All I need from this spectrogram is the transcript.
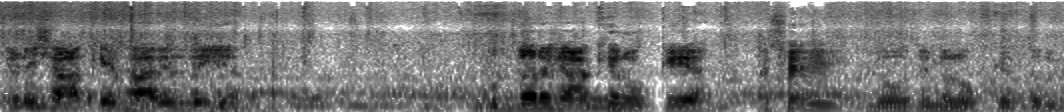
ਜਿਹੜੇ ਛਾਕੇ ਸਾਰੇ ਉਧਰੀ ਆ। ਉਧਰ ਛਾਕੇ ਰੋਕੇ ਆ। ਅੱਛਾ ਜੀ। ਦੋ ਤਿੰਨ ਰੋਕੇ ਉਧਰ ਵੀ।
